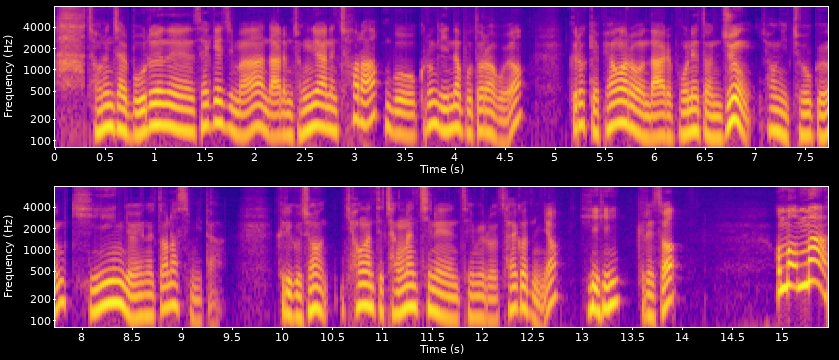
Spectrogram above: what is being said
하, 저는 잘 모르는 세계지만 나름 정리하는 철학 뭐 그런 게 있나 보더라고요. 그렇게 평화로운 날을 보내던 중 형이 조금 긴 여행을 떠났습니다. 그리고 전 형한테 장난치는 재미로 살거든요. 히히. 그래서 엄마 엄마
